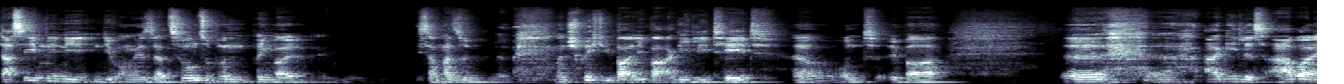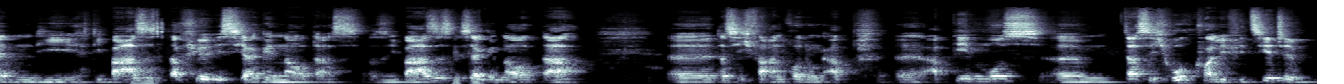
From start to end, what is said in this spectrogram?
das eben in die, in die Organisation zu bringen, weil ich sag mal so, man spricht überall über Agilität ja, und über äh, äh, agiles Arbeiten. Die, die Basis dafür ist ja genau das. Also die Basis ist ja genau da, äh, dass ich Verantwortung ab, äh, abgeben muss, ähm, dass ich hochqualifizierte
